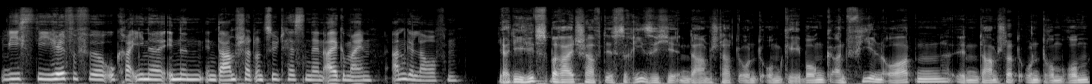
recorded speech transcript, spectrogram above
wie ist die Hilfe für UkrainerInnen in Darmstadt und Südhessen denn allgemein angelaufen? Ja, die Hilfsbereitschaft ist riesig hier in Darmstadt und Umgebung. An vielen Orten in Darmstadt und drumherum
